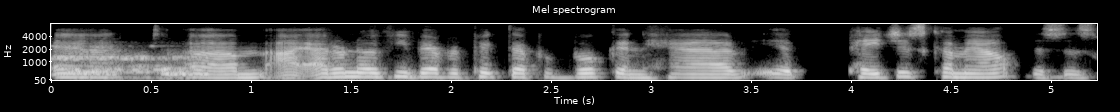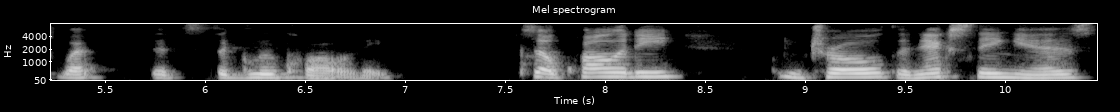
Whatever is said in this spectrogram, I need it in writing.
And um, I, I, don't know if you've ever picked up a book and have it pages come out. This is what it's the glue quality. So quality control. The next thing is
